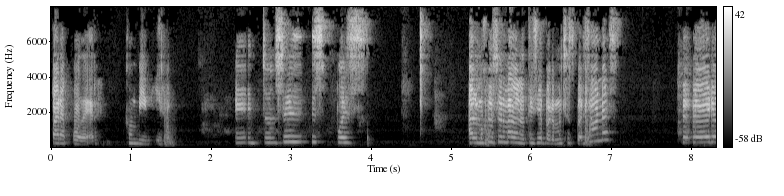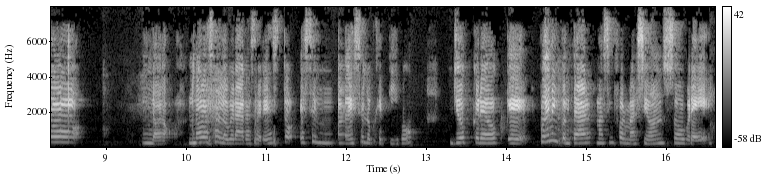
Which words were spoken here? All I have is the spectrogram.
Para poder convivir. Entonces, pues, a lo mejor es una mala noticia para muchas personas, pero no, no vas a lograr hacer esto. Ese no es el objetivo. Yo creo que pueden encontrar más información sobre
